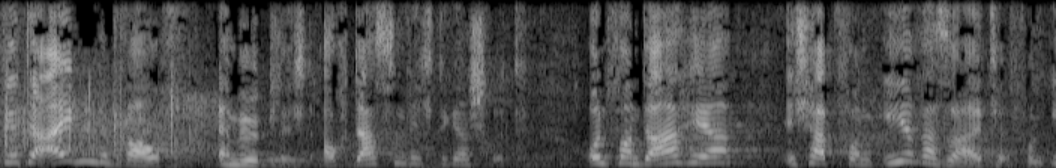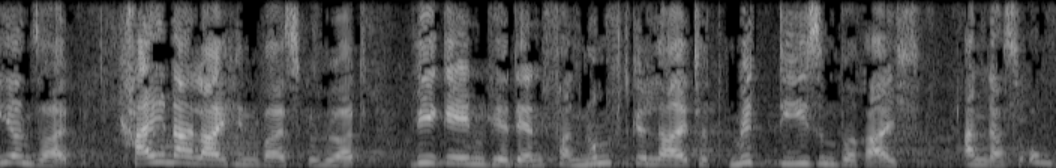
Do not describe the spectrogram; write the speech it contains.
wird der Eigengebrauch ermöglicht. Auch das ein wichtiger Schritt. Und von daher, ich habe von Ihrer Seite, von Ihren Seiten keinerlei Hinweis gehört, wie gehen wir denn vernunftgeleitet mit diesem Bereich anders um.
